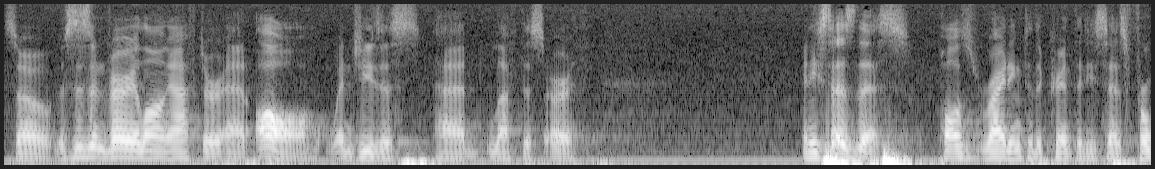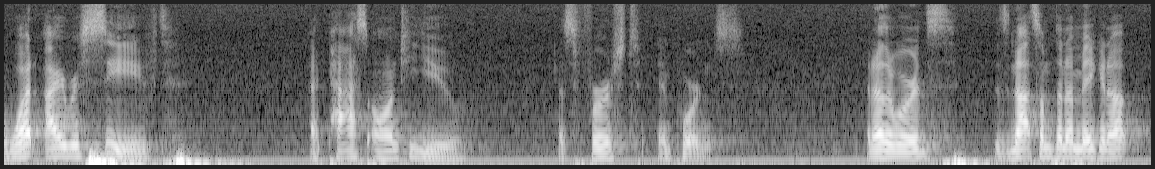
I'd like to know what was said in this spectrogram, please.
So this isn't very long after at all when Jesus had left this earth. And he says this Paul's writing to the Corinthians, he says, For what I received, I pass on to you as first importance. In other words, this is not something I'm making up.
